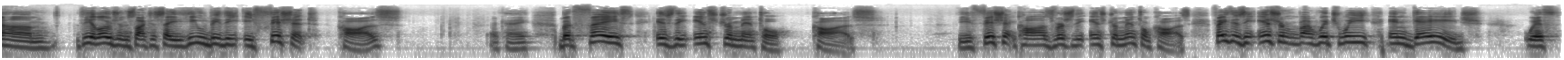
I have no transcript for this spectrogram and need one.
um, theologians like to say, he would be the efficient cause. Okay? But faith is the instrumental cause. The efficient cause versus the instrumental cause. Faith is the instrument by which we engage with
